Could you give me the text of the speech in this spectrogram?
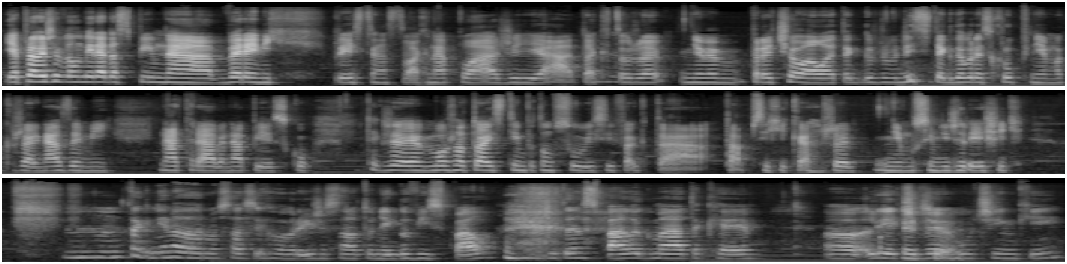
Ja práve, že veľmi rada spím na verejných priestranstvách, na pláži a takto, mm. že neviem prečo, ale tak vždy si tak dobre schrupnem, akože aj na zemi, na tráve, na piesku. Takže možno to aj s tým potom súvisí fakt tá, tá psychika, že nemusím nič riešiť. Mm, tak nenadarmo sa si hovorí, že sa na to niekto vyspal, že ten spánok má také liečivé Prečo? účinky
